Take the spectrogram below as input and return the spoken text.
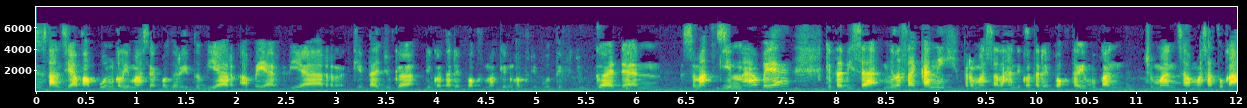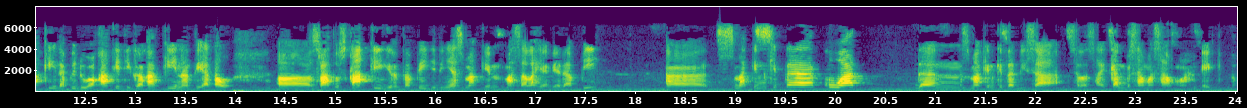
instansi apa pun, kelima stakeholder itu biar apa ya, biar kita juga di Kota Depok semakin kontributif juga dan semakin apa ya, kita bisa menyelesaikan nih permasalahan di Kota Depok, tapi bukan cuma sama satu kaki, tapi dua kaki, tiga kaki, nanti atau uh, kaki gitu, tapi jadinya semakin masalah yang dihadapi, uh, semakin kita kuat dan semakin kita bisa selesaikan bersama-sama kayak gitu.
